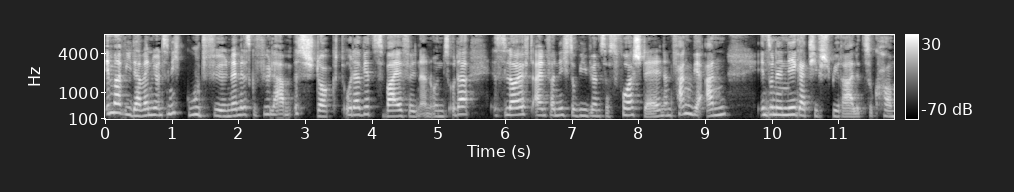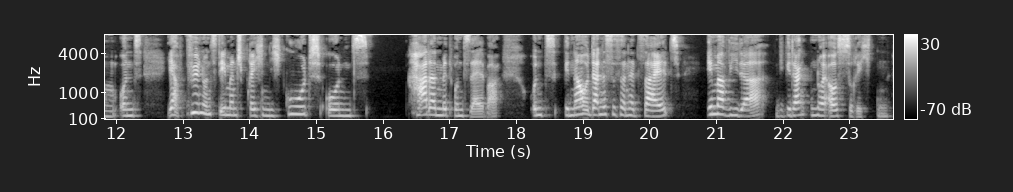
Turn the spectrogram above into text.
immer wieder, wenn wir uns nicht gut fühlen, wenn wir das Gefühl haben, es stockt oder wir zweifeln an uns oder es läuft einfach nicht so, wie wir uns das vorstellen, dann fangen wir an, in so eine Negativspirale zu kommen und ja, fühlen uns dementsprechend nicht gut und hadern mit uns selber. Und genau dann ist es an der Zeit, immer wieder die Gedanken neu auszurichten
